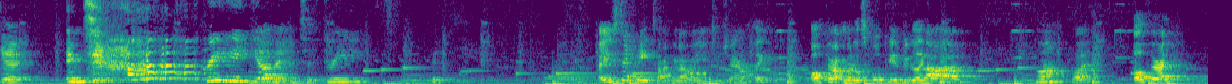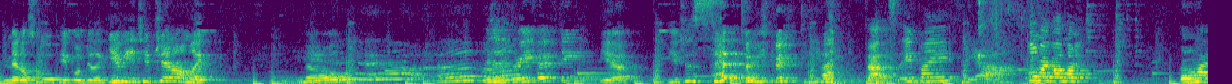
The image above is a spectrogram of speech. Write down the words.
get into... Preheat the oven to 350. I used to hate talking about my YouTube channel. Like, all throughout middle school, people would be like, Uh-oh. Huh? What? all throughout middle school, people would be like, you have a YouTube channel? I'm like, No. uh, Is it 350? Yeah, you just said 350. That's 8 by 8 Yeah. Oh my god, my. Oh my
